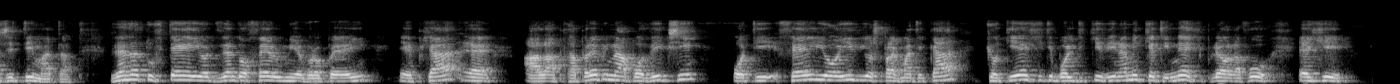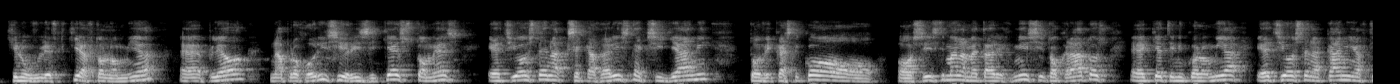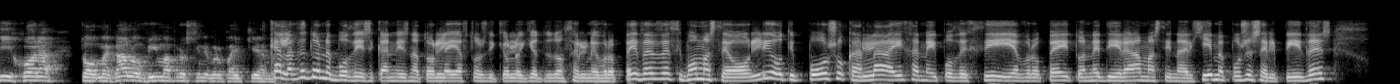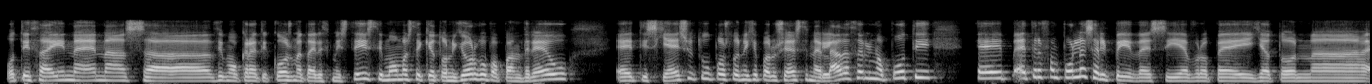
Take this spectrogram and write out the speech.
ζητήματα. Δεν θα του φταίει ότι δεν το θέλουν οι Ευρωπαίοι ε, πια ε, αλλά θα πρέπει να αποδείξει ότι θέλει ο ίδιος πραγματικά και ότι έχει την πολιτική δύναμη και την έχει πλέον αφού έχει κοινοβουλευτική αυτονομία ε, πλέον να προχωρήσει ριζικές τομές έτσι ώστε να ξεκαθαρίσει, να εξηγιάνει το δικαστικό σύστημα να μεταρρυθμίσει το κράτος ε, και την οικονομία έτσι ώστε να κάνει αυτή η χώρα το μεγάλο βήμα προς την Ευρωπαϊκή Ένωση. Καλά, δεν τον εμποδίζει κανείς να το λέει αυτός δικαιολογία ότι τον θέλουν οι Ευρωπαίοι. Βέβαια θυμόμαστε όλοι ότι πόσο καλά είχαν υποδεχθεί οι Ευρωπαίοι τον Έντι Ράμα στην αρχή με πόσες ελπίδες ότι θα είναι ένας α, δημοκρατικός μεταρρυθμιστής. Θυμόμαστε και τον Γιώργο Παπανδρέου ε, τη σχέση του, πώς τον είχε παρουσιάσει στην Ελλάδα. Θέλω να πω ότι ε, έτρεφαν πολλές ελπίδες οι Ευρωπαίοι για τον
